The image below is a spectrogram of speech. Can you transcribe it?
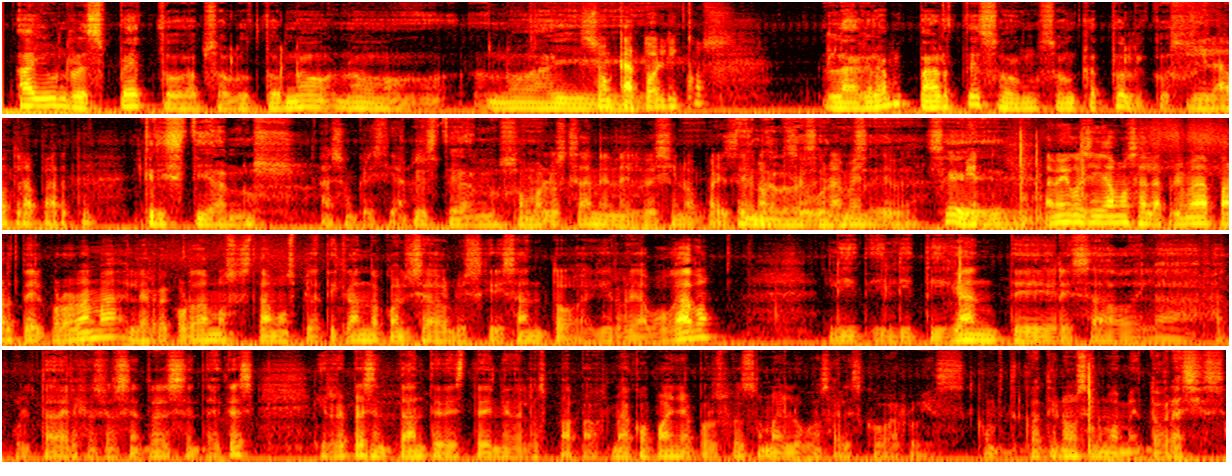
hay un respeto absoluto, no, no, no hay... ¿Son católicos? La gran parte son, son católicos. ¿Y la otra parte? Cristianos. Ah, son cristianos. Cristianos. Como los que están en el vecino país del norte, seguramente. Sí. Amigos, llegamos a la primera parte del programa. Les recordamos que estamos platicando con el licenciado Luis Crisanto Aguirre, abogado litigante egresado de la Facultad de Legislación 163 y representante de este de los Papas. Me acompaña, por supuesto, Marilu González Covarrubias. Continuamos en un momento. Gracias.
